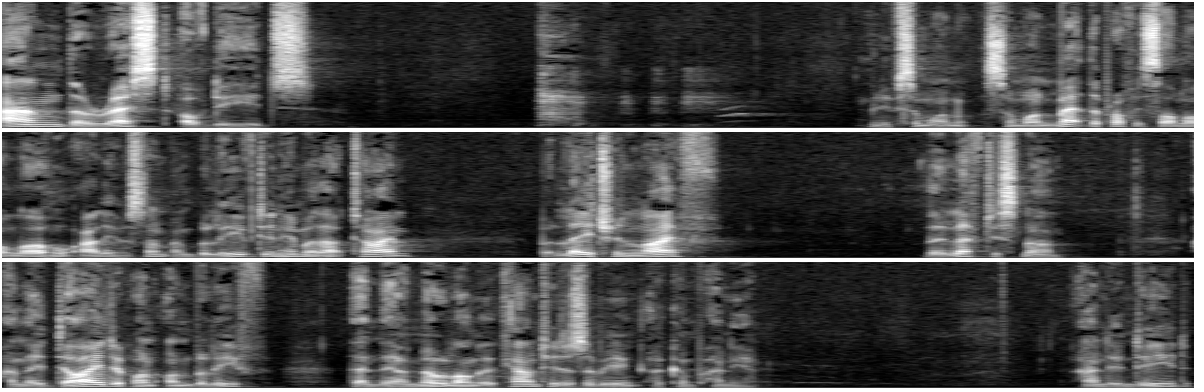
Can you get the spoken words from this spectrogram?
and the rest of deeds. I mean, if someone someone met the Prophet wasallam and believed in him at that time, but later in life they left Islam and they died upon unbelief, then they are no longer counted as being a companion. And indeed,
